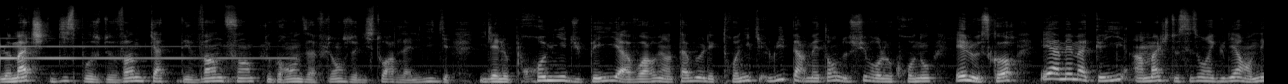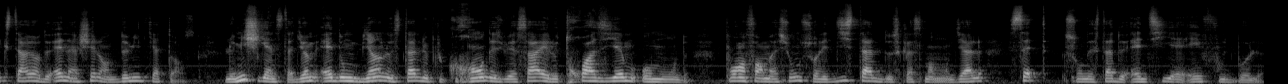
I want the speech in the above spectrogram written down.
Le match dispose de 24 des 25 plus grandes affluences de l'histoire de la Ligue. Il est le premier du pays à avoir eu un tableau électronique lui permettant de suivre le chrono et le score et a même accueilli un match de saison régulière en extérieur de NHL en 2014. Le Michigan Stadium est donc bien le stade le plus grand des USA et le troisième au monde. Pour information, sur les 10 stades de ce classement mondial, 7 sont des stades de NCAA football.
